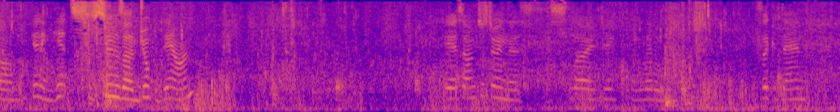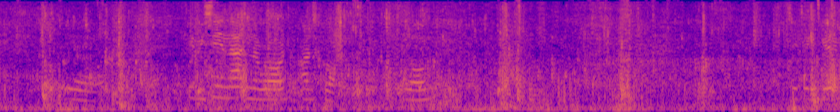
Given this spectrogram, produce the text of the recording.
Um, getting hits as soon as I drop it down. Yeah, so I'm just doing this slow jig, a little flick at the end. You seeing that in the rod, I just got log. See if we can get him.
